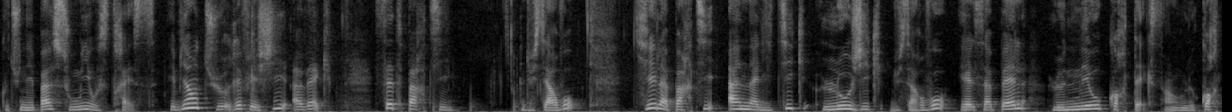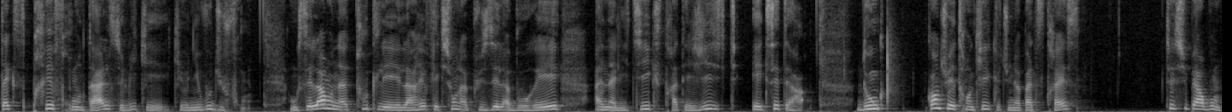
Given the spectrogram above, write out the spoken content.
que tu n'es pas soumis au stress, eh bien tu réfléchis avec cette partie du cerveau qui est la partie analytique logique du cerveau et elle s'appelle le néocortex, hein, le cortex préfrontal, celui qui est, au niveau du front. Donc c'est là où on a toute la réflexion la plus élaborée, analytique, stratégique, etc. Donc quand tu es tranquille, que tu n'as pas de stress, tu es super bon.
